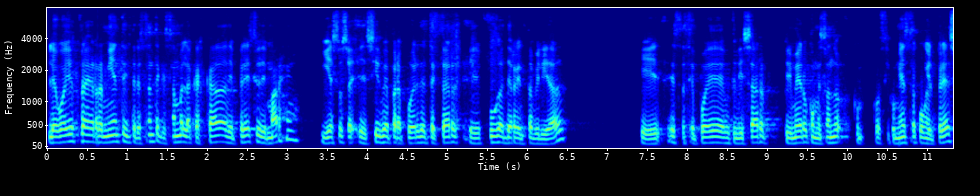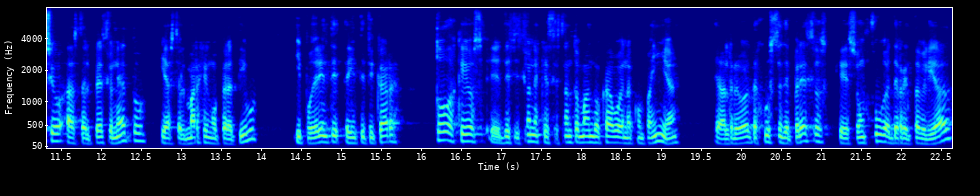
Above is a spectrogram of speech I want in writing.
Luego hay otra herramienta interesante que se llama la cascada de precio y de margen, y eso se, eh, sirve para poder detectar eh, fugas de rentabilidad. Eh, esta se puede utilizar primero comenzando, si comienza con el precio, hasta el precio neto y hasta el margen operativo, y poder identificar todas aquellas eh, decisiones que se están tomando a cabo en la compañía alrededor de ajustes de precios, que son fugas de rentabilidad,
